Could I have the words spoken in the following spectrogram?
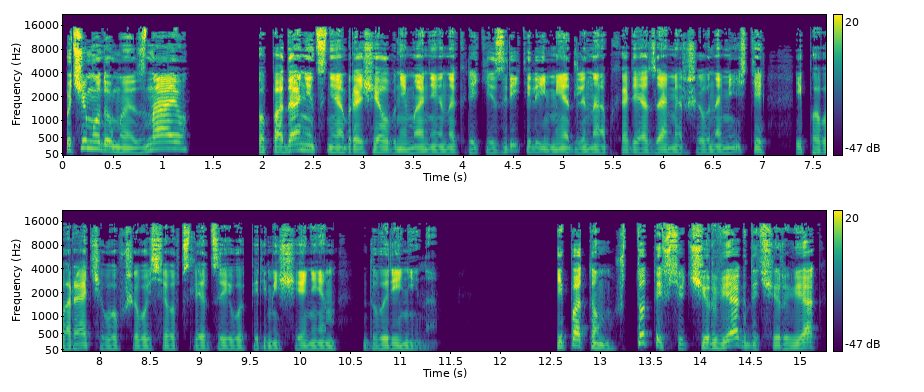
«Почему, думаю, знаю?» Попаданец не обращал внимания на крики зрителей, медленно обходя замершего на месте и поворачивавшегося вслед за его перемещением дворянина. «И потом, что ты все червяк да червяк?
